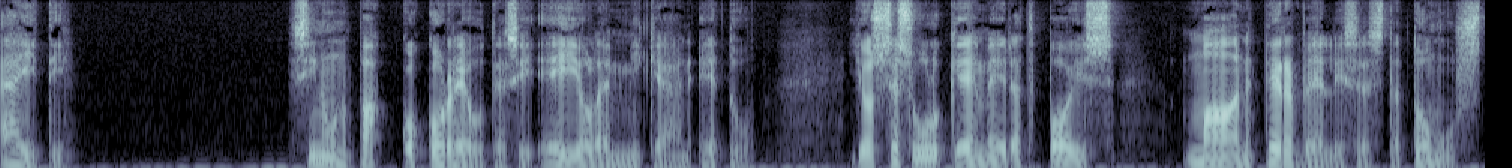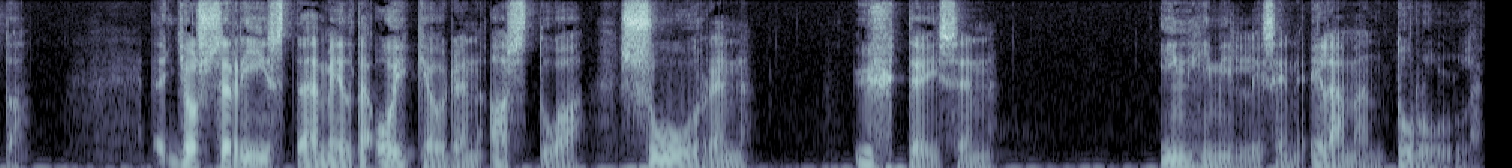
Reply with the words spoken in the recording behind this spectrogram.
Äiti, sinun pakkokoreutesi ei ole mikään etu, jos se sulkee meidät pois maan terveellisestä tomusta, jos se riistää meiltä oikeuden astua suuren, yhteisen, inhimillisen elämän turulle.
